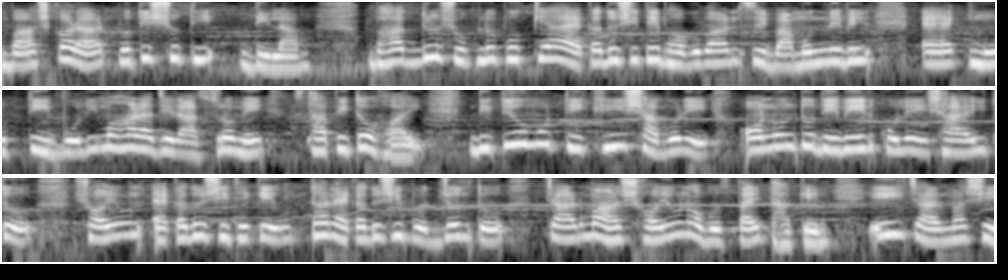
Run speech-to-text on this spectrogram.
বাস করার প্রতিশ্রুতি দিলাম। ভাদ্র শুক্লপক্ষিয়া একাদশীতে ভগবান শ্রী বামনদেবের এক মূর্তি বলি মহারাজের আশ্রমে স্থাপিত হয়। দ্বিতীয় মূর্তি ক্ষীরসাগরে অনন্ত দেবের কোলে শায়িত শয়ন একাদশী থেকে উত্থান একাদশী পর্যন্ত চার মাস শয়ন অবস্থায় থাকেন। এই চার মাসে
